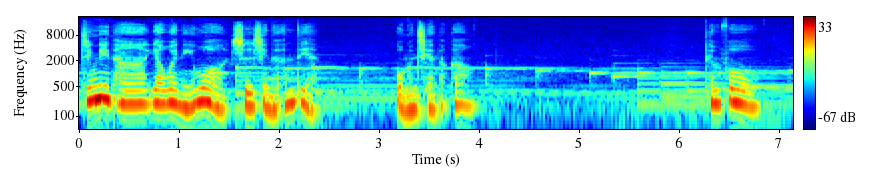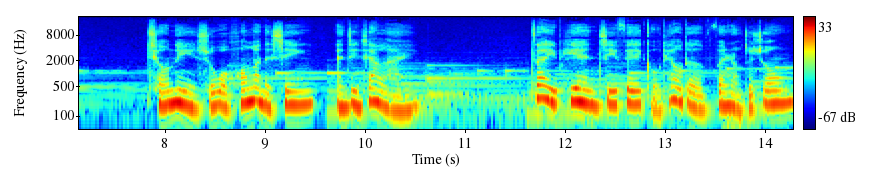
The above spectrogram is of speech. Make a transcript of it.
经历他要为你我施行的恩典。我们且祷告：天父，求你使我慌乱的心安静下来，在一片鸡飞狗跳的纷扰之中，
